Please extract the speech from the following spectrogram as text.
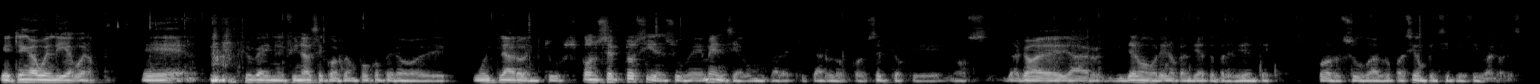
Que tenga buen día. Bueno, eh, creo que ahí en el final se corta un poco, pero eh, muy claro en tus conceptos y en su vehemencia, como para explicar los conceptos que nos acaba de dar Guillermo Moreno, candidato a presidente por su agrupación Principios y Valores.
